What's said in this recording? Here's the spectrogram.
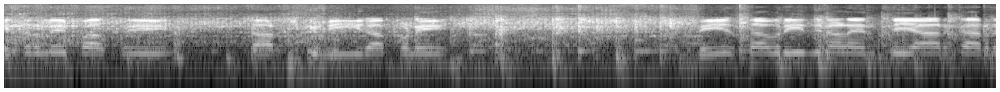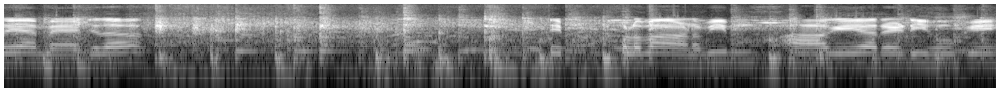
ਇਧਰਲੇ ਪਾਸੇ ਦਰਸ਼ਕ ਵੀਰ ਆਪਣੇ ਬੇਸਬਰੀ ਦੇ ਨਾਲ ਇੰਤਜ਼ਾਰ ਕਰ ਰਿਹਾ ਮੈਚ ਦਾ। ਤੇ ਭਲਵਾਨ ਵੀ ਆ ਗਏ ਆ ਰੈਡੀ ਹੋ ਕੇ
